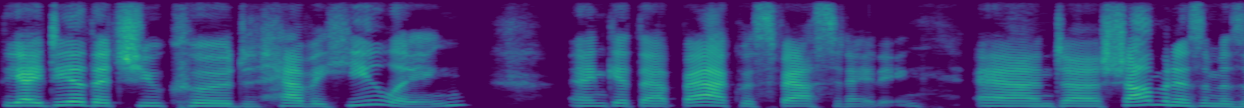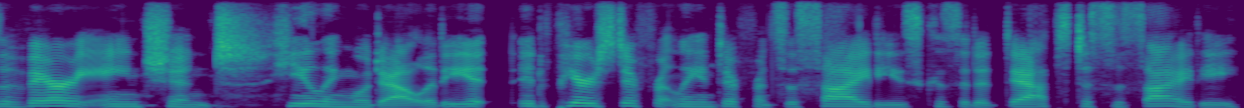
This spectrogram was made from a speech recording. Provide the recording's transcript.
The idea that you could have a healing and get that back was fascinating. And uh, shamanism is a very ancient healing modality. It, it appears differently in different societies because it adapts to society.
